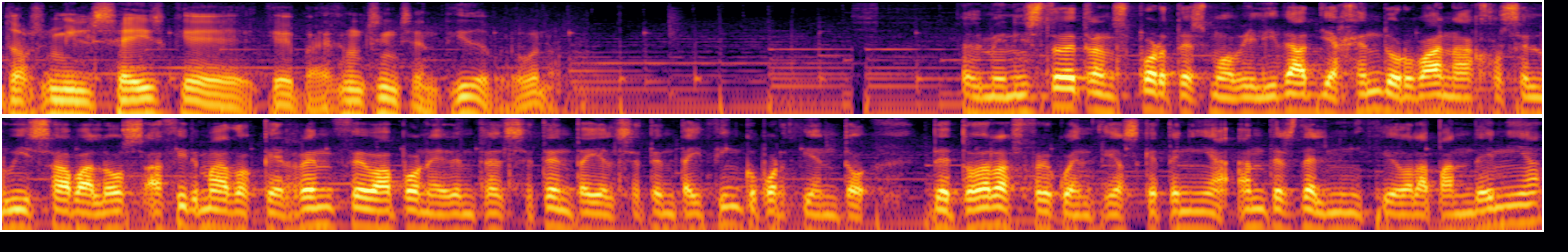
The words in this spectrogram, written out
2006 que, que parece un sinsentido, pero bueno. El ministro de Transportes, Movilidad y Agenda Urbana, José Luis Ábalos, ha afirmado que Renfe va a poner entre el 70 y el 75% de todas las frecuencias que tenía antes del inicio de la pandemia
